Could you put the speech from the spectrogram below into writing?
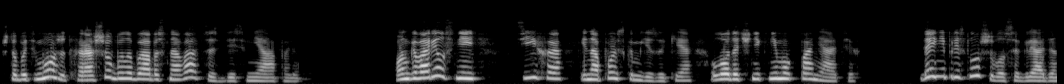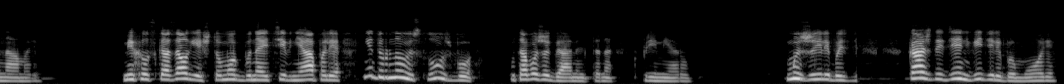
что быть может, хорошо было бы обосноваться здесь в Неаполе. Он говорил с ней тихо и на польском языке. Лодочник не мог понять их, да и не прислушивался, глядя на море. Михаил сказал ей, что мог бы найти в Неаполе недурную службу у того же Гамильтона, к примеру. Мы жили бы здесь, каждый день видели бы море,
